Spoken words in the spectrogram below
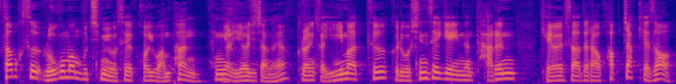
스타벅스 로고만 붙이면 요새 거의 완판 행렬 이어지잖아요. 그러니까 이마트 그리고 신세계에 있는 다른 계열사들하고 합작해서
